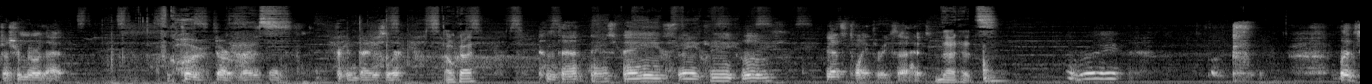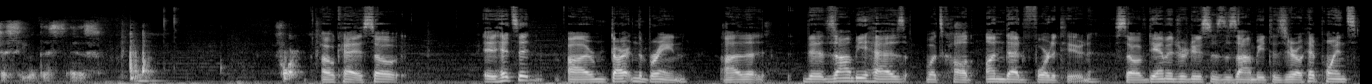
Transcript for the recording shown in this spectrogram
Just remember that. Throw a dart right at that freaking dinosaur. Okay. And that is basically close. That's 23, so that hits. That hits. Alright. Let's just see what this is. Four. Okay, so it hits it, uh, dart in the brain. Uh, the the zombie has what's called undead fortitude. So if damage reduces the zombie to zero hit points,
